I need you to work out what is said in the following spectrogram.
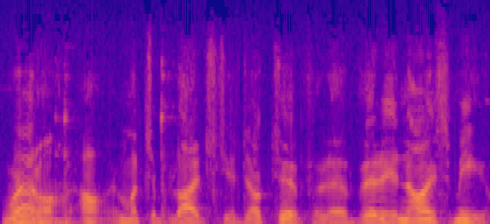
Well, oh, I'm much obliged to you, Doctor, for a very nice meal.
